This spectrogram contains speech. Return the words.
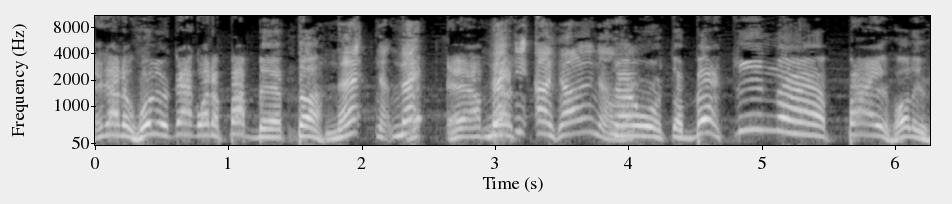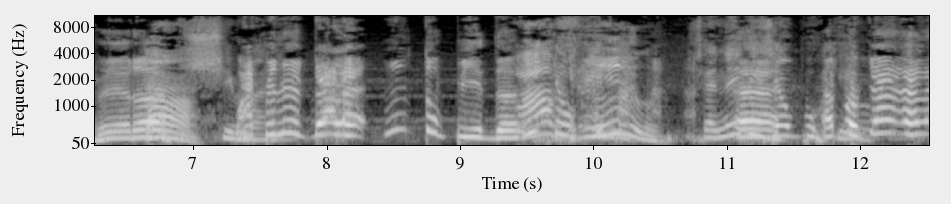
Negado, eu vou ligar agora pra Beta. Né? Né? É a Né? Bet... Ah, já não. É né? outra, Betina Paiva Oliveira. Ah. o apelido dela é Entupida. Filho. Você nem É, dizer o porquê. é porque ela,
